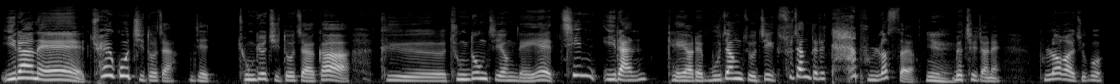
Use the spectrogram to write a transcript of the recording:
이란의 최고 지도자 이제 종교 지도자가 그 중동 지역 내에 친이란 계열의 무장 조직 수장들을 다 불렀어요. 예. 며칠 전에 불러가지고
